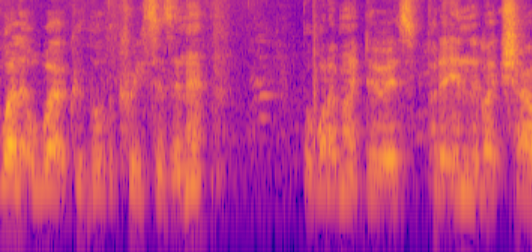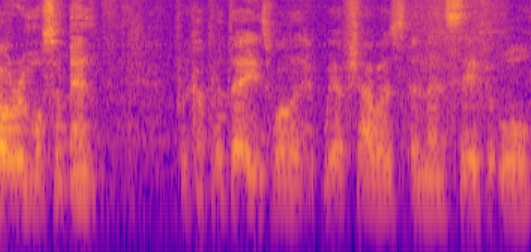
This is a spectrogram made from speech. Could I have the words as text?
well it'll work with all the creases in it. But what I might do is put it in the like shower room or something for a couple of days while we have showers and then see if it will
